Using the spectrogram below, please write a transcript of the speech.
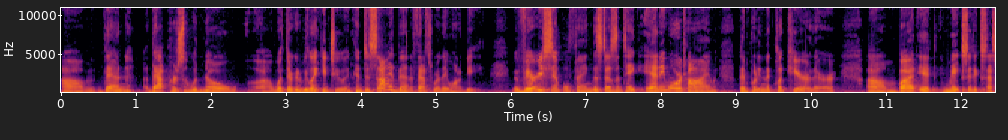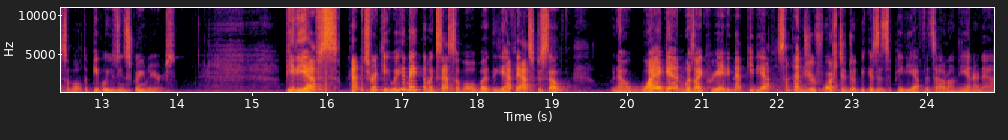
um, then that person would know uh, what they're going to be linking to and can decide then if that's where they want to be. A very simple thing. This doesn't take any more time than putting the click here there, um, but it makes it accessible to people using screen readers. PDFs, kind of tricky. We can make them accessible, but you have to ask yourself, now, why again was I creating that PDF? Sometimes you're forced into it because it's a PDF that's out on the internet.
